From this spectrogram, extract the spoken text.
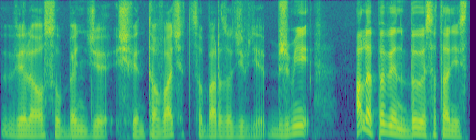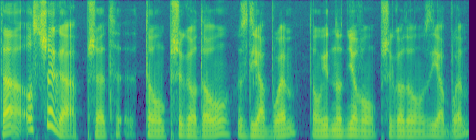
wiele osób będzie świętować, co bardzo dziwnie brzmi, ale pewien były satanista ostrzega przed tą przygodą z diabłem, tą jednodniową przygodą z diabłem.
